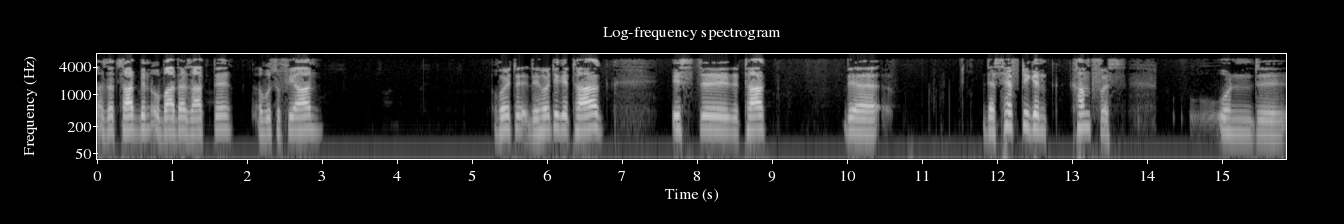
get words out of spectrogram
Hazrat Saad bin Ubada sagte, Abu Sufyan, heute, der heutige Tag ist äh, der Tag der, des heftigen Kampfes. Und äh,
